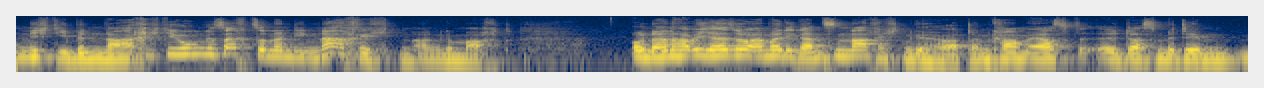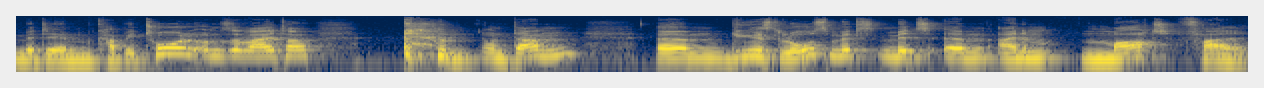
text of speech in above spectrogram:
nicht die Benachrichtigung gesagt, sondern die Nachrichten angemacht. Und dann habe ich also einmal die ganzen Nachrichten gehört. Dann kam erst äh, das mit dem, mit dem Kapitol und so weiter. Und dann ähm, ging es los mit, mit ähm, einem Mordfall.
